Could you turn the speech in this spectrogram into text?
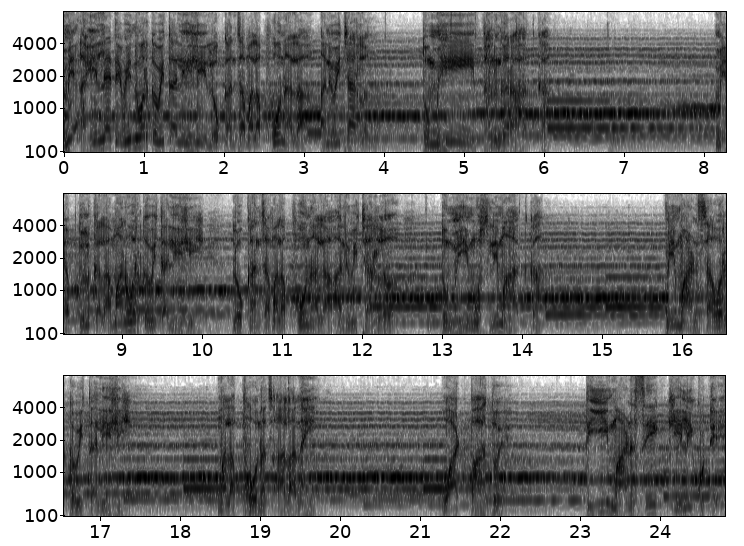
मी अहिल्या देवींवर कविता लिहिली लोकांचा मला फोन आला आणि विचारलं तुम्ही धनगर आहात का? मी अब्दुल कलामांवर कविता लिहिली. लोकांचा मला फोन आला आणि विचारलं तुम्ही मुस्लिम आहात का? मी माणसावर कविता लिहिली. मला फोनच आला नाही. वाट पाहतोय. ती माणसे गेली कुठे?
